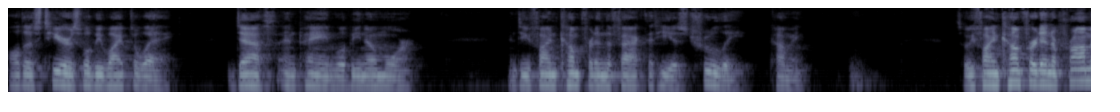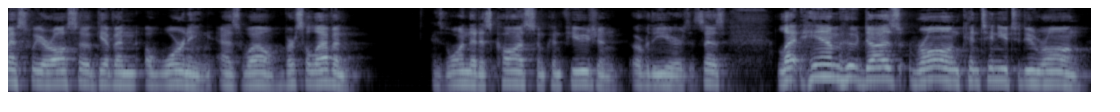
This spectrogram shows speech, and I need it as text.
all those tears will be wiped away? Death and pain will be no more. And do you find comfort in the fact that He is truly coming? So we find comfort in a promise. We are also given a warning as well. Verse 11 is one that has caused some confusion over the years. It says, Let him who does wrong continue to do wrong.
